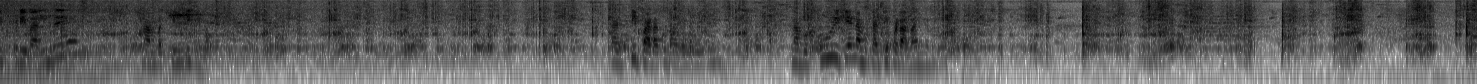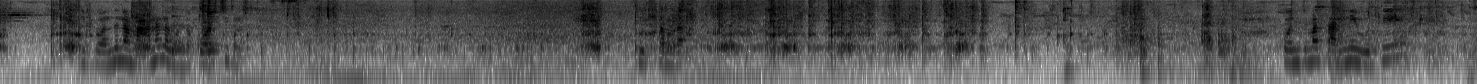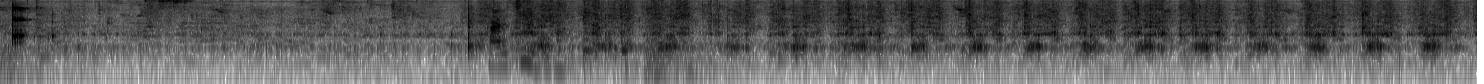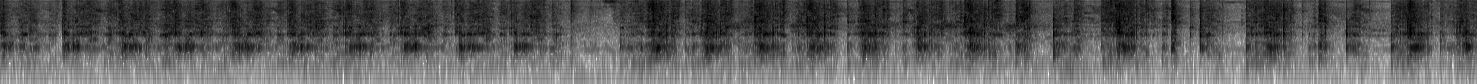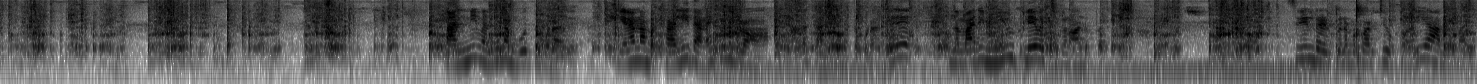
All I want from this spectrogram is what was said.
இப்படி வந்து நம்ம கிண்டிக்கணும். கட்டி படக்கூடாது. நம்ம கூழிக்கே நம்ம கட்டி படாதான் கிண்டுவோம். இப்போ வந்து நம்ம அனலை கொஞ்சம் குறைச்சிக்கணும். சுத்தம்ரா கொஞ்சமாக தண்ணி ஊற்றி கரைச்சி ஊற்றிக்கணும் தண்ணி வந்து நம்ம ஊற்றக்கூடாது ஏன்னா நம்ம களி தானே கிண்டுறோம். அதனால் தண்ணி ஊற்றக்கூடாது இந்த மாதிரி மியூட்லேயே வச்சுக்கணும் அடுப்பை. சிலிண்டர் அடுப்பு நம்ம குறைச்சி வைப்போம் இல்லையா? அந்த மாதிரி.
